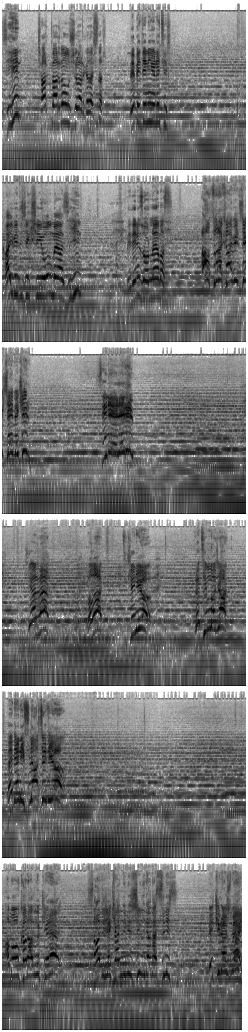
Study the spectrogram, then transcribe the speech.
Zihin çarklardan oluşur arkadaşlar. Ve bedeni yönetir. Kaybedecek şeyi olmayan zihin bedeni zorlayamaz. Al sana kaybedecek şey Bekir. Seni elerim. Ciğerler, balak tükeniyor. Retin bacak, beden iflas ediyor. Ama o karanlık yere sadece kendiniz için gidemezsiniz. Bekir Özbey,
